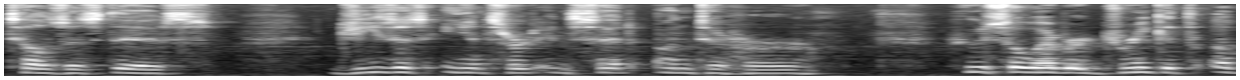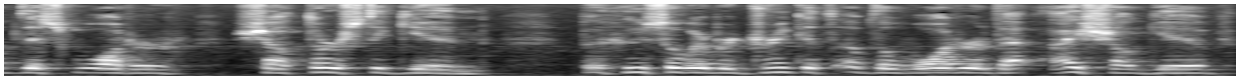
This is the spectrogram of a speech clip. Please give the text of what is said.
tells us this Jesus answered and said unto her, Whosoever drinketh of this water shall thirst again, but whosoever drinketh of the water that I shall give,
